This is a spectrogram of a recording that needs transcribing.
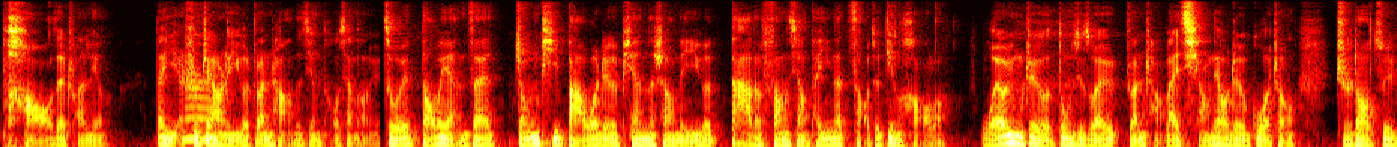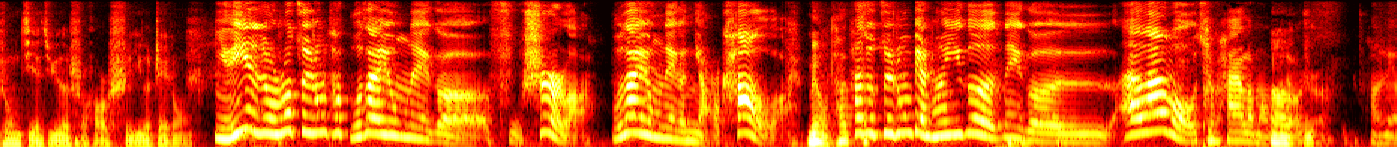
跑，在传令。但也是这样的一个转场的镜头，相当于作为导演在整体把握这个片子上的一个大的方向，他应该早就定好了。我要用这个东西作为转场来强调这个过程，直到最终结局的时候是一个这种。你的意思就是说，最终他不再用那个俯视了，不再用那个鸟看了，没有他，他就最终变成一个那个 eye level 去拍了嘛？不就是传令？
